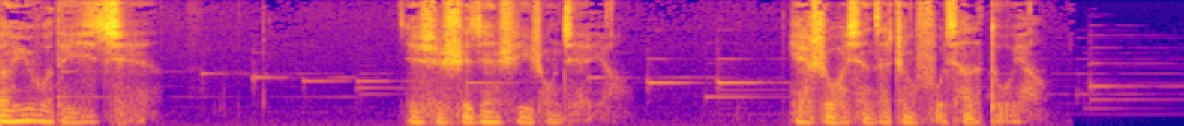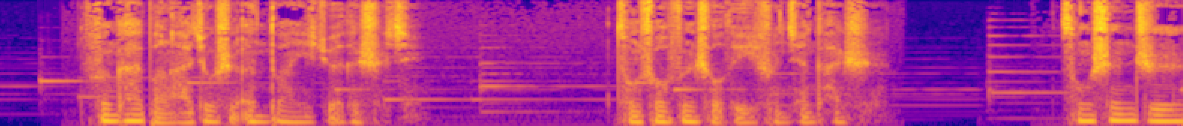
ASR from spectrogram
等于我的一切。也许时间是一种解药，也是我现在正服下的毒药。分开本来就是恩断义绝的事情。从说分手的一瞬间开始，从深知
